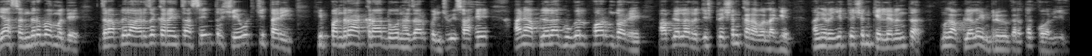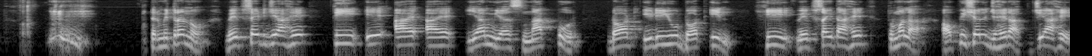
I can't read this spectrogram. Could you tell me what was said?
या संदर्भामध्ये जर आपल्याला अर्ज करायचा असेल तर शेवटची तारीख ही पंधरा अकरा दोन हजार पंचवीस आहे. आणि आपल्याला गुगल फॉर्मद्वारे आपल्याला रजिस्ट्रेशन करावं लागेल. आणि रजिस्ट्रेशन केल्यानंतर मग आपल्याला इंटरव्ह्यू करता कॉल येईल. तर मित्रांनो वेबसाईट जी आहे ती A I I M S Nagpur dot EDU dot in ही वेबसाईट आहे. तुम्हाला ऑफिशियल जाहिरात जी आहे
